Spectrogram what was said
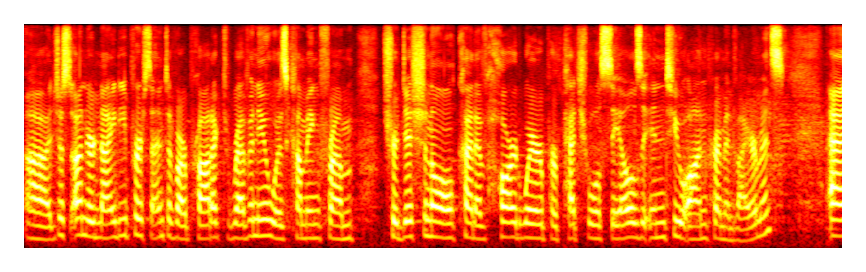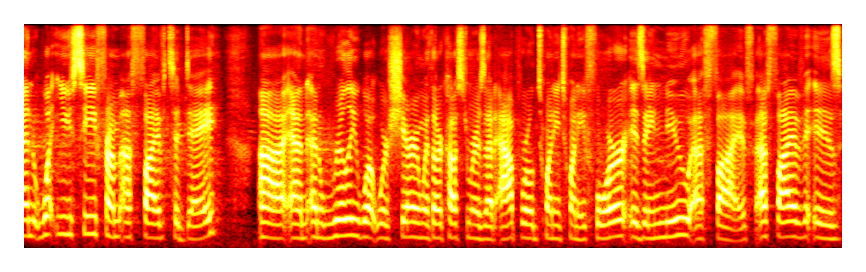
uh, just under 90% of our product revenue was coming from traditional kind of hardware perpetual sales into on-prem environments. And what you see from F5 today, uh, and, and really what we're sharing with our customers at App World 2024 is a new F5. F5 is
